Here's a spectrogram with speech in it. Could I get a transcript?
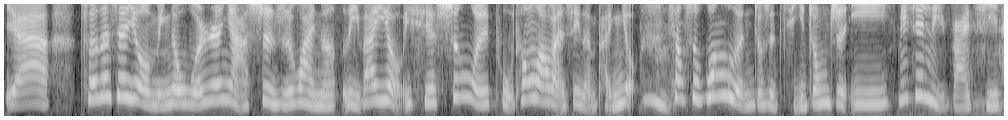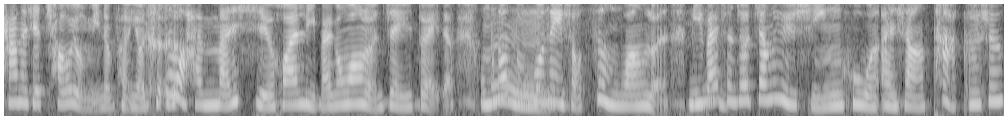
Yeah，除了这些有名的文人雅士之外呢，李白也有一些身为普通老百姓的朋友，像是汪伦就是其中之一。比起李白其他那些超有名的朋友，其实我还蛮喜欢李白跟汪伦这一对的。我们都读过那一首《赠汪伦》，李白乘舟将欲行，忽闻岸上踏歌声。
